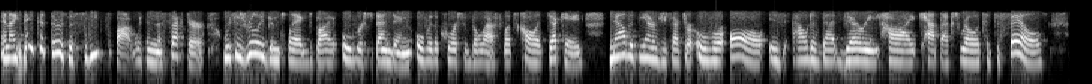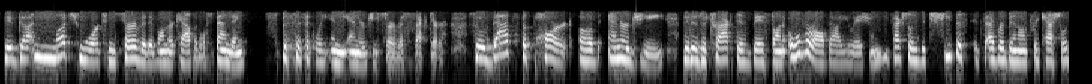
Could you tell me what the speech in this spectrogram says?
And I think that there's a sweet spot within the sector, which has really been plagued by overspending over the course of the last, let's call it, decade. Now that the energy sector overall is out of that very high capex relative to sales, they've gotten much more conservative on their capital spending specifically in the energy service sector. So that's the part of energy that is attractive based on overall valuation. It's actually the cheapest it's ever been on free cash flow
